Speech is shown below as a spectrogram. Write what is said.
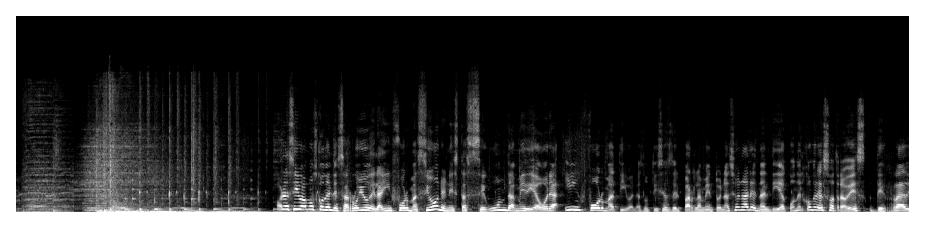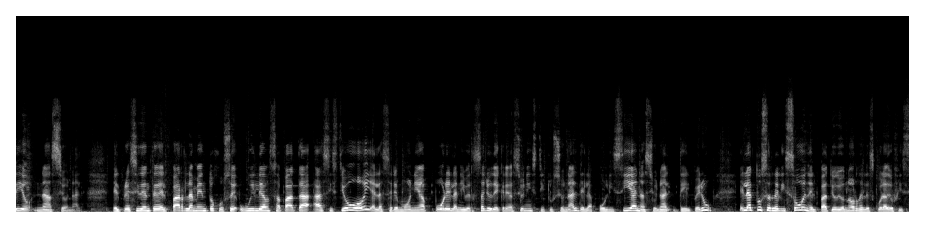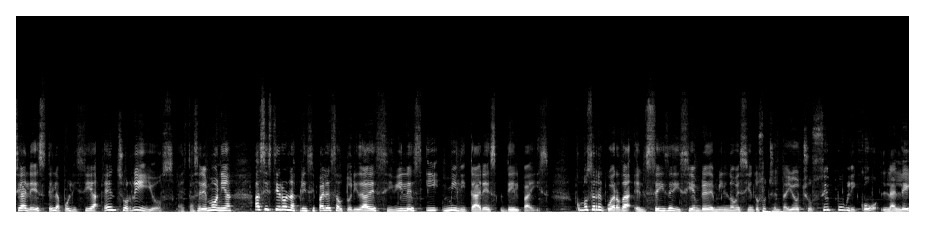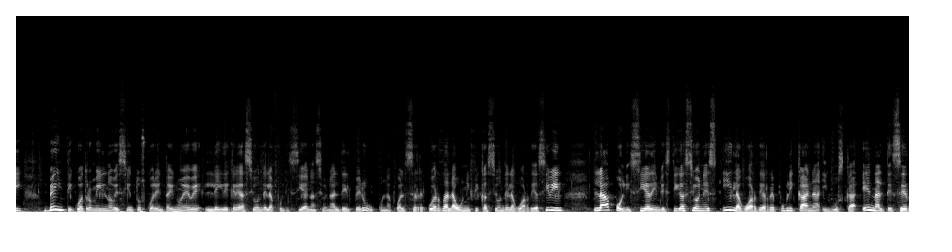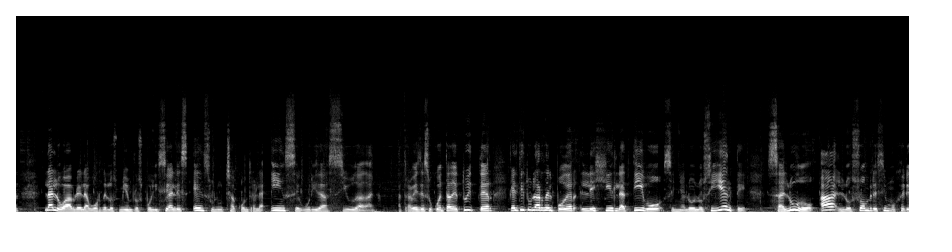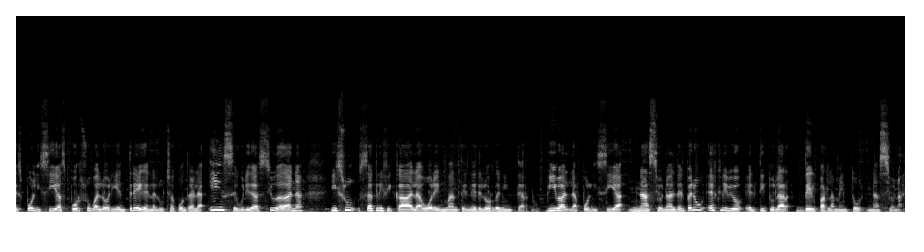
Ahora sí vamos con el desarrollo de la información en esta segunda media hora informativa. Las noticias del Parlamento Nacional en al día con el Congreso a través de Radio Nacional. El presidente del Parlamento, José William Zapata, asistió hoy a la ceremonia por el aniversario de creación institucional de la Policía Nacional del Perú. El acto se realizó en el patio de honor de la Escuela de Oficiales de la Policía en Chorrillos. A esta ceremonia asistieron las principales autoridades civiles y militares del país. Como se recuerda, el 6 de diciembre de 1988 se publicó la Ley 24.949, Ley de Creación de la Policía Nacional del Perú, con la cual se recuerda la unificación de la Guardia Civil, la Policía de Investigaciones y la Guardia Republicana y busca enaltecer la loable labor de los miembros policiales en su lucha contra la inseguridad ciudadana. A través de su cuenta de Twitter, el titular del Poder Legislativo señaló lo siguiente, saludo a los hombres y mujeres policías por su valor y entrega en la lucha contra la inseguridad ciudadana y su sacrificada labor en mantener el orden interno. Viva la Policía Nacional del Perú, escribió el titular del Parlamento Nacional.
